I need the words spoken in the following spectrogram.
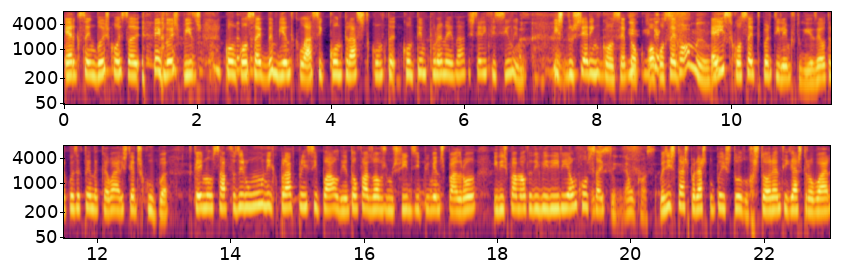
ergue-se em dois, conce... em dois pisos com o conceito de ambiente clássico com traços de conte- contemporaneidade. Isto é dificílimo. Isto do sharing concept E- ou, e o ou que é que conceito. é é que isso, conceito de partilha em português. É outra coisa que tem de acabar. Isto é desculpa de quem não sabe fazer um único prato principal e então faz ovos mexidos e pimentos padrão e diz para a malta dividir e é um conceito. Sim, é um conceito. Mas isto está a espalhar-se pelo país todo. Restaurante e gastrobar,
